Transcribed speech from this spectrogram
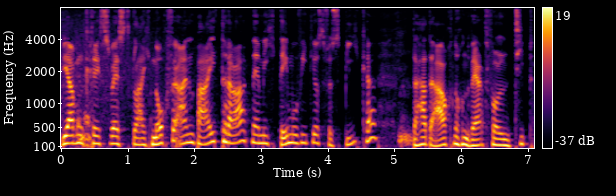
Wir haben Chris West gleich noch für einen Beitrag, nämlich Demo-Videos für Speaker. Da hat er auch noch einen wertvollen Tipp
